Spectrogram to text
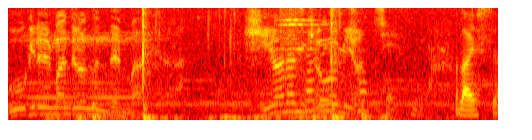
무기를 만들었는데 말이야. 희한한 적을 경험이야. 처치했습니다. 어, 나이스.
